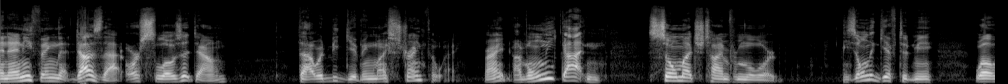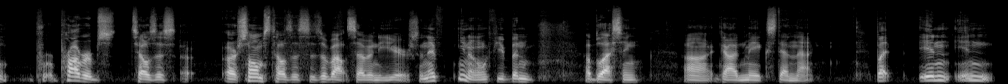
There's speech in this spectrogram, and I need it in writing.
And anything that does that or slows it down, that would be giving my strength away, right? I've only gotten so much time from the Lord. He's only gifted me, well, Proverbs tells us, uh, or Psalms tells us, is about 70 years. And if, you know, if you've been a blessing, uh, God may extend that. But in, in,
